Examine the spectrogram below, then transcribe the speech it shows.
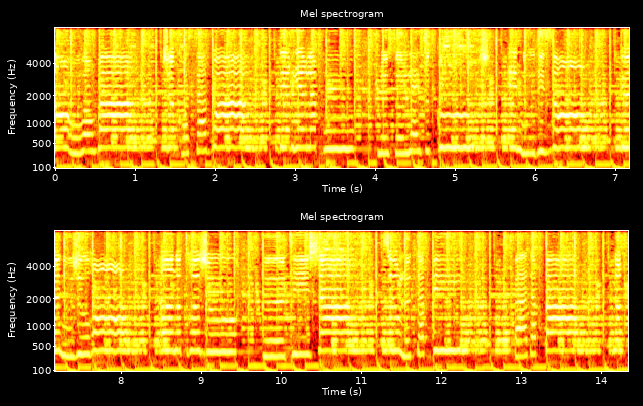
en haut en bas. Je crois savoir, derrière la proue, le soleil se couche et nous disons que nous jouerons un autre jour. Petit chat sur le tapis, pas à pas, notre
